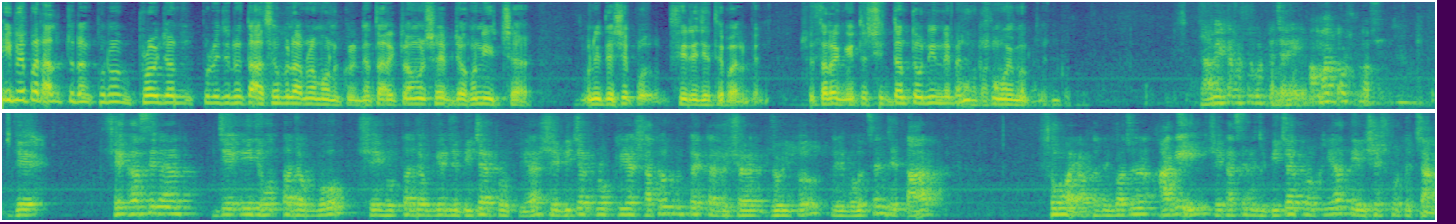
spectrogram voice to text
এই ব্যাপারে আলোচনা কোনো প্রয়োজন প্রয়োজনীয়তা আছে বলে আমরা মনে করি না। তারেক রহমান সাহেব যখনই ইচ্ছা উনি দেশে ফিরে যেতে পারবেন। সুতরাং এটা সিদ্ধান্ত উনি নেবেন সময় মতো। আমি একটা প্রশ্ন করতে চাই, আমার প্রশ্ন আছে যে শেখ হাসিনার যে এই যে হত্যাযজ্ঞ, সেই হত্যাযজ্ঞের যে বিচার প্রক্রিয়া, সেই বিচার প্রক্রিয়ার সাথেও কিন্তু একটা বিষয় জড়িত। তিনি বলেছেন যে তার সময়, অর্থাৎ নির্বাচনের আগেই শেখ হাসিনার যে বিচার প্রক্রিয়া, তিনি শেষ করতে চান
